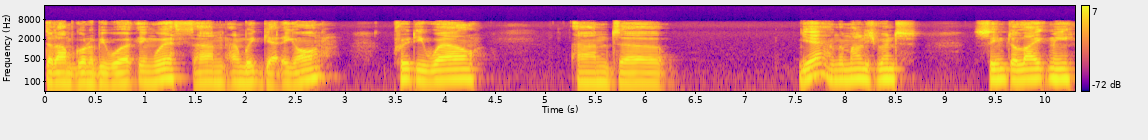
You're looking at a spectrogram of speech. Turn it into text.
that I'm going to be working with, and and we're getting on pretty well and uh, yeah, and the management seemed to like me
